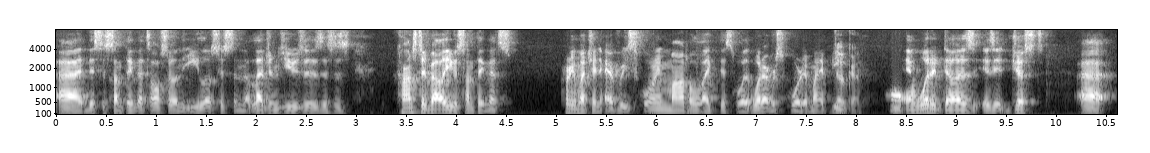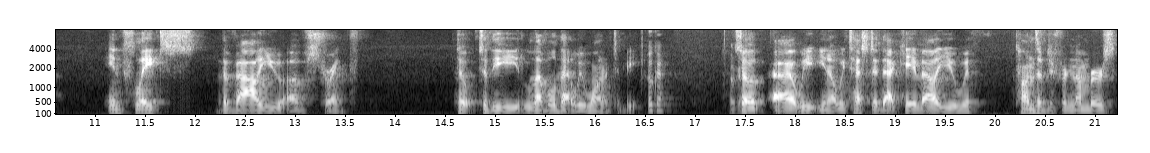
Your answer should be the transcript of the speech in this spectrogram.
Uh, this is something that's also in the ELO system that Legends uses. This is constant value is something that's pretty much in every scoring model like this, wh- whatever sport it might be. Okay. Uh, and what it does is it just uh, inflates the value of strength to, to the level that we want it to be. Okay. okay. So uh, we, you know, we tested that K value with tons of different numbers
